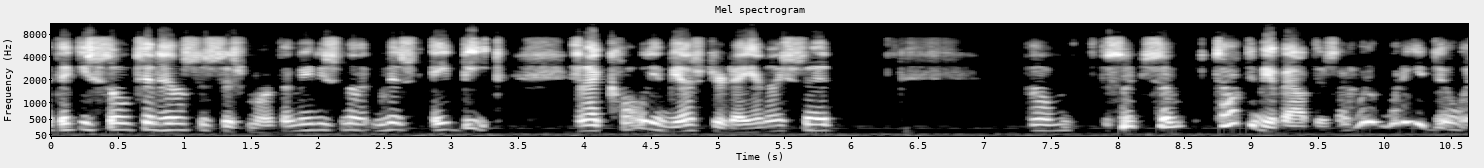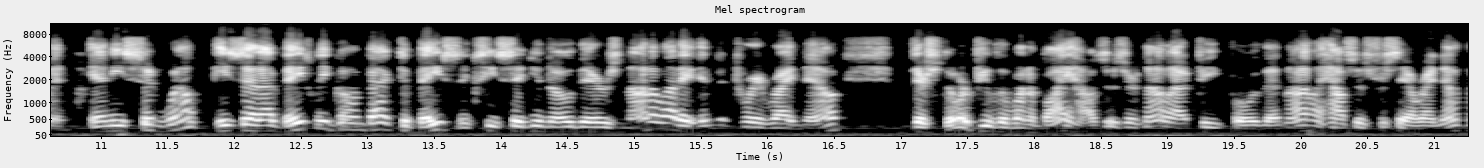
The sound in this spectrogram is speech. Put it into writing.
I think he sold ten houses this month. I mean, he's not missed a beat. And I called him yesterday and I said, um, so, so talk to me about this. What, what are you doing? And he said, well, he said, I've basically gone back to basics. He said, you know, there's not a lot of inventory right now. There still are people that want to buy houses. There's not a lot of people that, not a lot of houses for sale right now.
